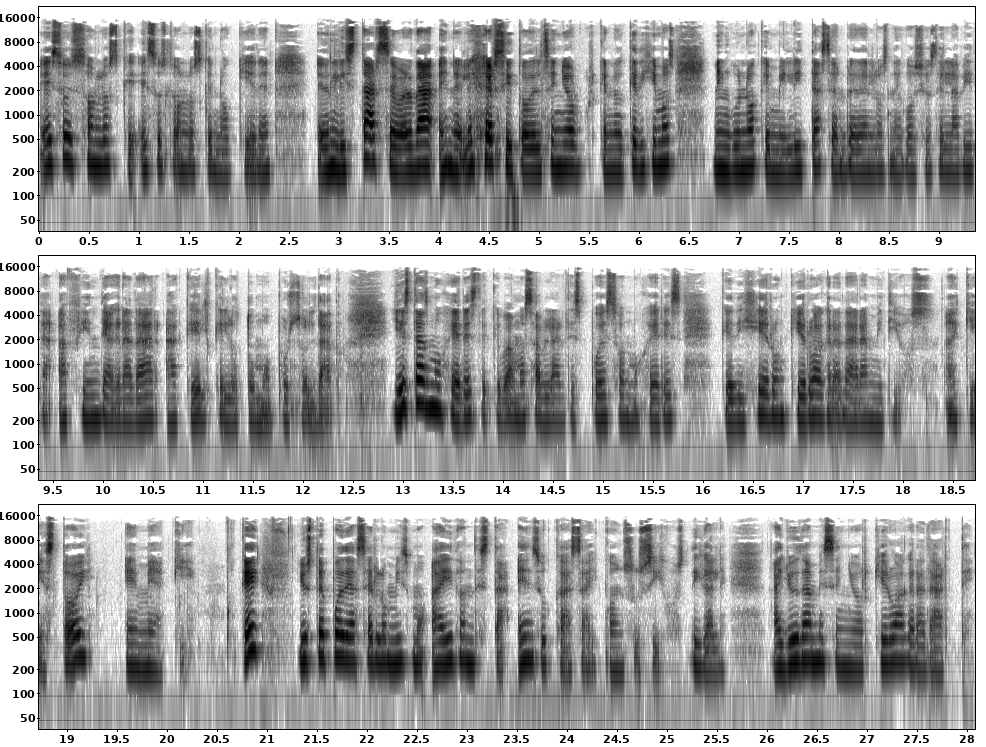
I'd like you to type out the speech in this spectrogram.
esos son los que, esos son los que no quieren enlistarse, ¿verdad? En el ejército del Señor, porque no que dijimos, ninguno que milita se enreda en los negocios de la vida a fin de agradar a aquel que lo tomó por soldado. Y estas mujeres de que vamos a hablar después son mujeres que dijeron, quiero agradar a mi Dios. Aquí estoy, heme aquí. ¿Ok? Y usted puede hacer lo mismo ahí donde está, en su casa y con sus hijos. Dígale, ayúdame Señor, quiero agradarte.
